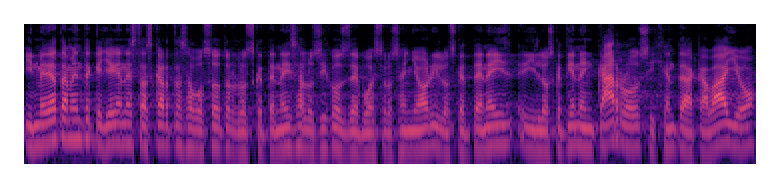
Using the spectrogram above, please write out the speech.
inmediatamente que lleguen estas cartas a vosotros, los que tenéis a los hijos de vuestro Señor y los que tenéis y los que tienen carros y gente a caballo,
